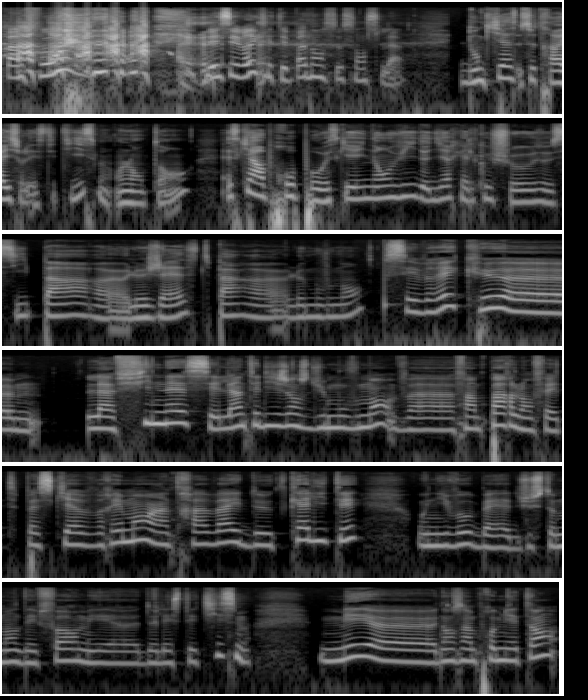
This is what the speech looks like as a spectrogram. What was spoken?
pas faux. Mais c'est vrai que c'était pas dans ce sens-là. Donc il y a ce travail sur l'esthétisme, on l'entend. Est-ce qu'il y a un propos? Est-ce qu'il y a une envie de dire quelque chose aussi par euh, le geste, par le mouvement? C'est vrai que la finesse et l'intelligence du mouvement va, enfin, parlent en fait, parce qu'il y a vraiment un travail de qualité au niveau ben, justement des formes et euh, de l'esthétisme. Mais euh, dans un premier temps,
